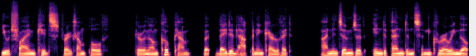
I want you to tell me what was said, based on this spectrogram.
you would find kids, for example, going on cub camp, but they didn't happen in COVID. And in terms of independence and growing up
